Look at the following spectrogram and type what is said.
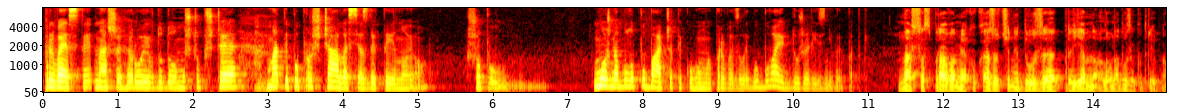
привести наших героїв додому, щоб ще мати попрощалася з дитиною, щоб е, можна було побачити, кого ми привезли, бо бувають дуже різні випадки. Наша справа, м'яко кажучи, не дуже приємна, але вона дуже потрібна.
